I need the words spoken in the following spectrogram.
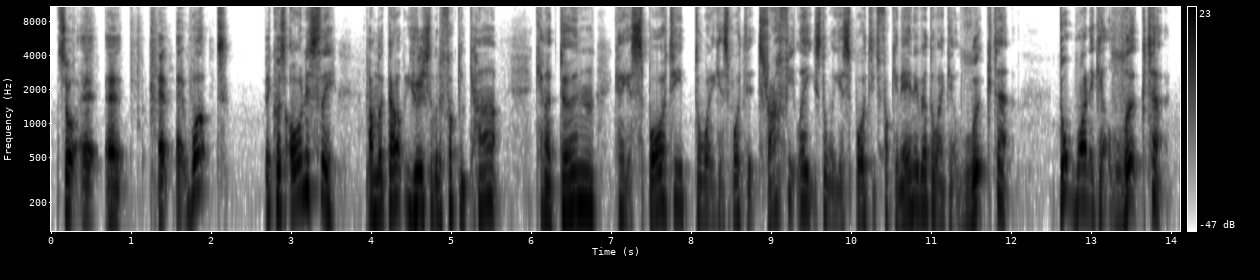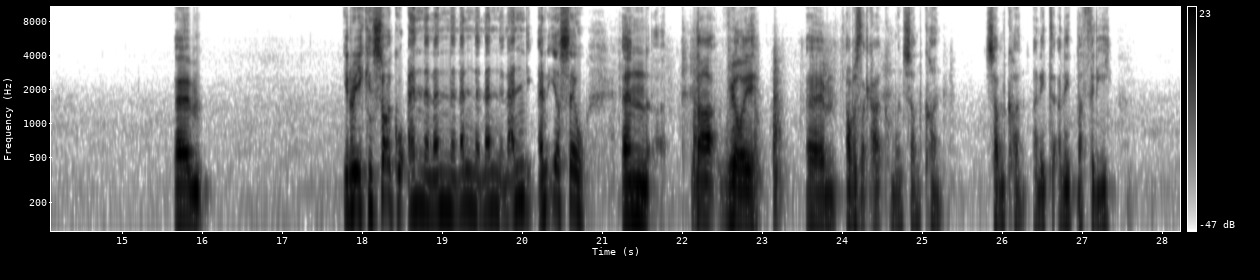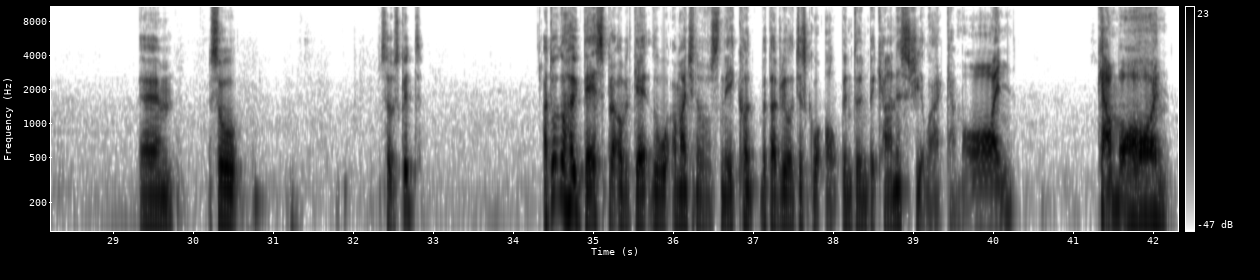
so it, it, it, it worked because honestly, I'm like that usually with a fucking cap. Can I down? Can I get spotted? Don't want to get spotted at traffic lights. Don't want to get spotted fucking anywhere. Don't want to get looked at. Don't want to get looked at. Um, you know, you can sort of go in and in and in and in and in into yourself. And that really, um, I was like, ah, come on, some cunt. Some cunt. I need to, I need my three. Um, so, so it's good. I don't know how desperate I would get though. Imagine if I was Snake Hunt, would I really just go up and down Buchanan Street like, come on, come on?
